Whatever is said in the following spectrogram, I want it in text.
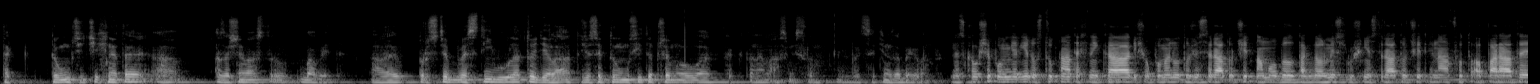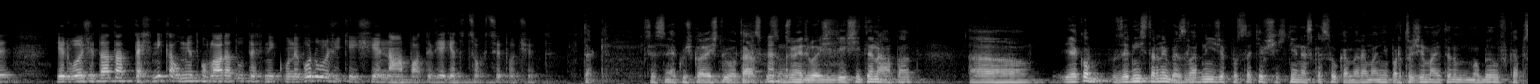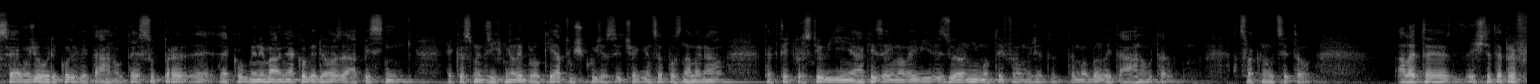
tak tomu přičichnete a, a začne vás to bavit. Ale prostě bez té vůle to dělat, že se k tomu musíte přemlouvat, tak to nemá smysl vůbec se tím zabývat. Dneska už je poměrně dostupná technika, když opomenu to, že se dá točit na mobil, tak velmi slušně se dá točit i na fotoaparáty. Je důležitá ta technika, umět ovládat tu techniku, nebo důležitější je nápad, vědět, co chci točit? Tak, přesně jak už kladeš tu otázku, samozřejmě je důležitější ten nápad. Uh, jako z jedné strany bezvadný, že v podstatě všichni dneska jsou kameramani, protože mají ten mobil v kapse a můžou ho kdykoliv vytáhnout. To je super, jako minimálně jako videozápisník, jako jsme dřív měli bloky a tušku, že si člověk něco poznamenal, tak teď prostě uvidí nějaký zajímavý vizuální motiv a může to, ten mobil vytáhnout a, a cvaknout si to. Ale to je ještě teprve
